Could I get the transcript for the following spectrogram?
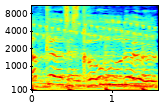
up cause it's colder.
